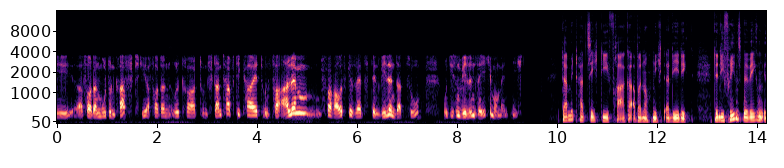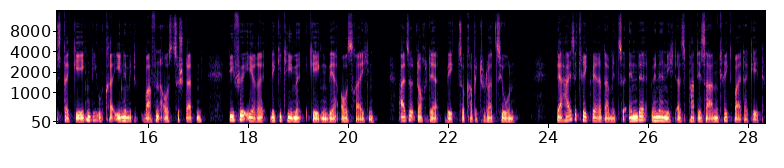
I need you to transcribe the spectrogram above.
Die erfordern Mut und Kraft, die erfordern Rückgrat und Standhaftigkeit und vor allem vorausgesetzt den Willen dazu. Und diesen Willen sehe ich im Moment nicht. Damit hat sich die Frage aber noch nicht erledigt, denn die Friedensbewegung ist dagegen, die Ukraine mit Waffen auszustatten, die für ihre legitime Gegenwehr ausreichen. Also doch der Weg zur Kapitulation. Der heiße Krieg wäre damit zu Ende, wenn er nicht als Partisanenkrieg weitergeht.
